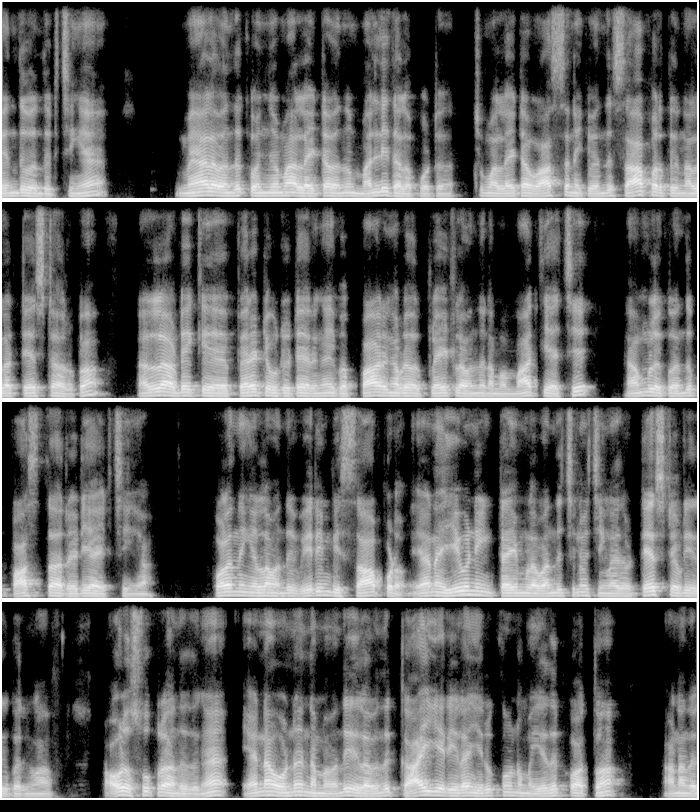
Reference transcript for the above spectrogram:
வெந்து வந்துடுச்சுங்க. மேலே வந்து கொஞ்சமாக லைட்டாக வந்து மல்லித்தலை போட்டுங்க. சும்மா லைட்டாக வாசனைக்கு வந்து சாப்பிட்றதுக்கு நல்லா டேஸ்ட்டாக இருக்கும். நல்லா அப்படியே கே பெரட்டி விட்டுட்டே இருங்க. இப்போ பாருங்கள் அப்படியே ஒரு பிளேட்டில் வந்து நம்ம மாற்றியாச்சு நம்மளுக்கு வந்து பாஸ்தா ரெடி ஆயிடுச்சிங்க. குழந்தைங்கள்லாம் வந்து விரும்பி சாப்பிடும். ஏன்னா ஈவினிங் டைமில் வந்துச்சுன்னு வச்சிங்களேன் இதோட டேஸ்ட் எப்படி இருக்குது பாருங்களா அவ்வளோ சூப்பராக இருந்ததுங்க. ஏன்னா ஒன்று நம்ம வந்து இதில் வந்து காய்கறியெல்லாம் இருக்கும் நம்ம எதிர்பார்த்தோம். ஆனால் அந்த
